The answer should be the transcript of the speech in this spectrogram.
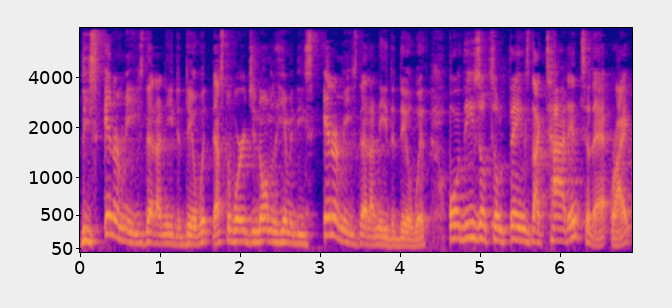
these enemies that I need to deal with. That's the word you normally hear me, these enemies that I need to deal with. Or these are some things like tied into that, right?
